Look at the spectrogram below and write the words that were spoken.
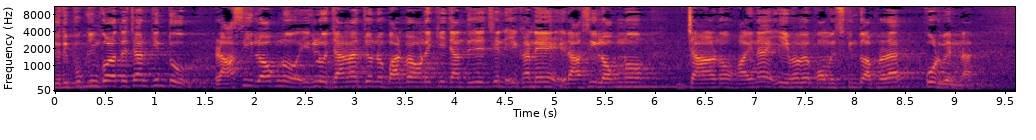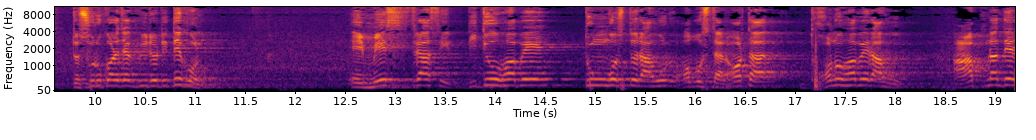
যদি বুকিং করাতে চান, কিন্তু রাশি, লগ্ন এগুলো জানার জন্য বারবার অনেকেই জানতে চেয়েছেন, এখানে রাশি, লগ্ন জানানো হয় না, এইভাবে কমেন্টস কিন্তু আপনারা করবেন না। তো শুরু করা যাক ভিডিওটি, দেখুন, এই মেষ রাশির দ্বিতীয়ভাবে তুঙ্গস্থ রাহুর অবস্থান, অর্থাৎ ধনভাবে রাহু, আপনাদের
